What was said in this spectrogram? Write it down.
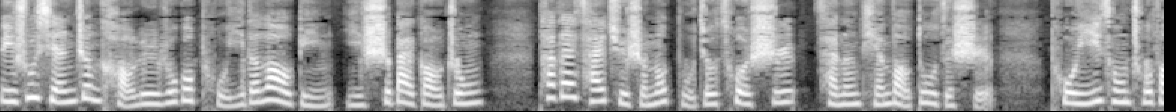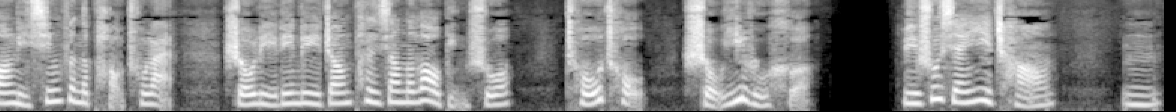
李淑贤正考虑，如果溥仪的烙饼以失败告终，他该采取什么补救措施才能填饱肚子时，溥仪从厨房里兴奋地跑出来，手里拎着一张喷香的烙饼，说：“瞅瞅，手艺如何？”李淑贤一尝，嗯，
